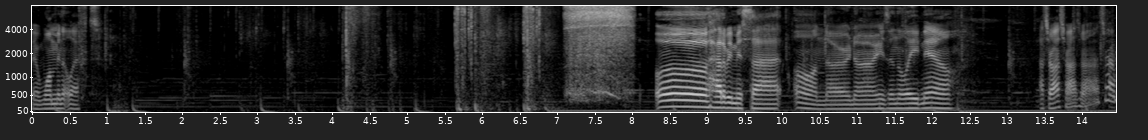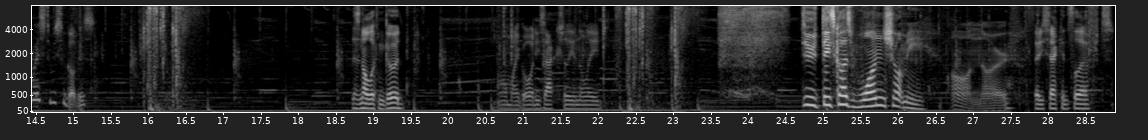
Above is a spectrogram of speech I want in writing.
We have one minute left. Oh, how did we miss that? Oh, no, no. He's in the lead now. That's right, that's right, that's right. That's right. We still, we still got this. This is not looking good. Oh my god, he's actually in the lead. Dude, these guys one-shot me. Oh no. 30 seconds left.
